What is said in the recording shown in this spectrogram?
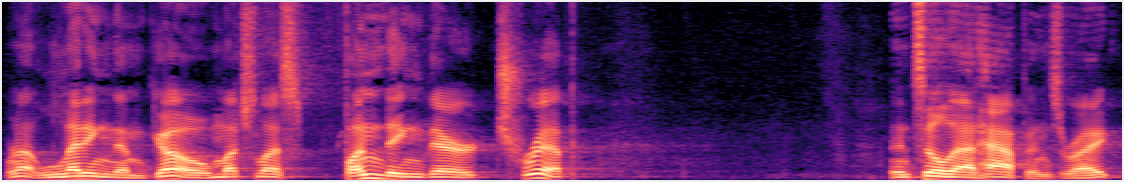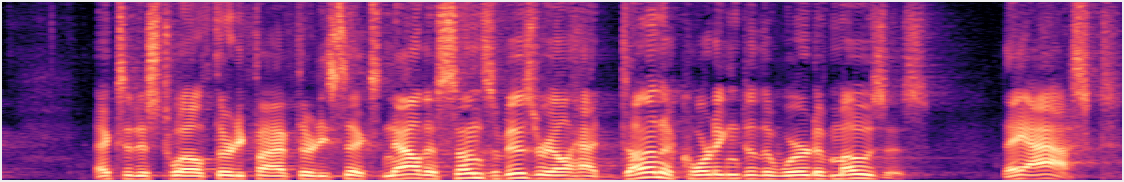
we're not letting them go, much less funding their trip until that happens, right? Exodus 12, 35, 36. Now the sons of Israel had done according to the word of Moses. They asked,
